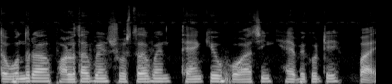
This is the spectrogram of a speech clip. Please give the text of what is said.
তো বন্ধুরা, ভালো থাকবেন, সুস্থ থাকবেন। Thank you for watching have a good day bye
